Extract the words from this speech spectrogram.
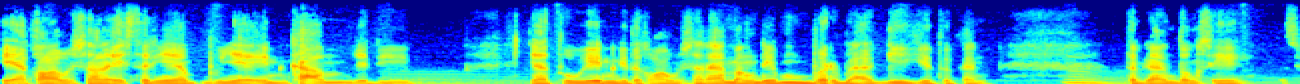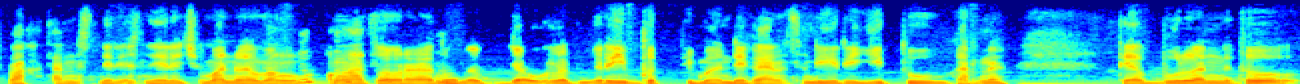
ya kalau misalnya istrinya punya income jadi nyatuin gitu kalau misalnya emang dia mau berbagi gitu kan Hmm. tergantung sih kesepakatan sendiri-sendiri cuman memang pengaturan itu lebih- jauh lebih ribet dibandingkan sendiri gitu karena tiap bulan itu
